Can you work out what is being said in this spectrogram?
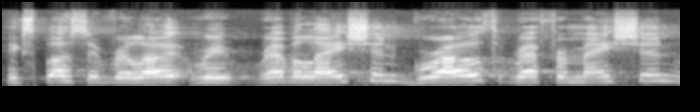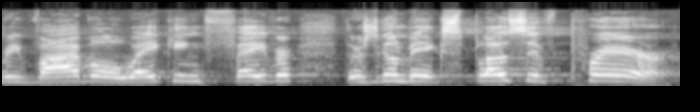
explosive re- revelation, growth, reformation, revival, awakening, favor. There's going to be explosive prayer.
